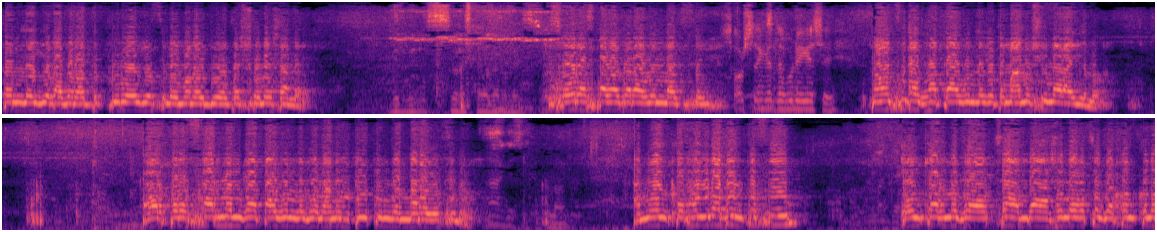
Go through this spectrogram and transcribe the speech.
তো লেগে বাজার এত পুরো হয়ে গেছিল মনে হয় দুই হাজার ষোলো সালে। চৌরাস্তা বাজার আগুন লাগছে। সরসেঙ্গাতে গেছে। লালসিরা ঘাটে আগুন লেগে তো মানুষই মারা গেল। তারপরে সারমান ঘাট আগুন লেগে মানুষ দুই, তিনজন মারা গেছিল। আমি এই কথাগুলো বলতেছি, এই কারণে যে হচ্ছে আমরা আসলে হচ্ছে যখন কোনো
